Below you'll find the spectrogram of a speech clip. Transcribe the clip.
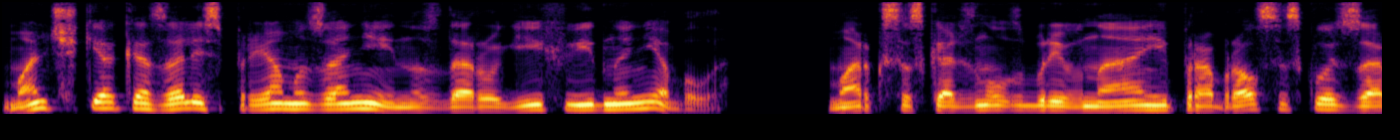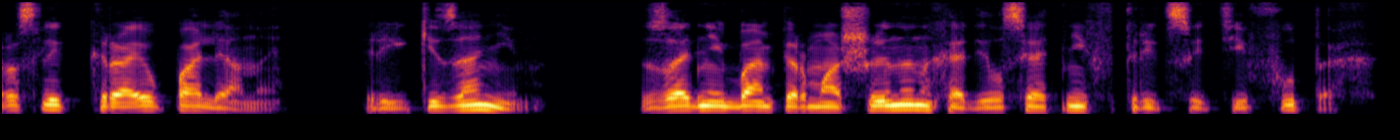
Мальчики оказались прямо за ней, но с дороги их видно не было. Марк соскользнул с бревна и пробрался сквозь заросли к краю поляны. Рики за ним. Задний бампер машины находился от них в тридцати футах.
